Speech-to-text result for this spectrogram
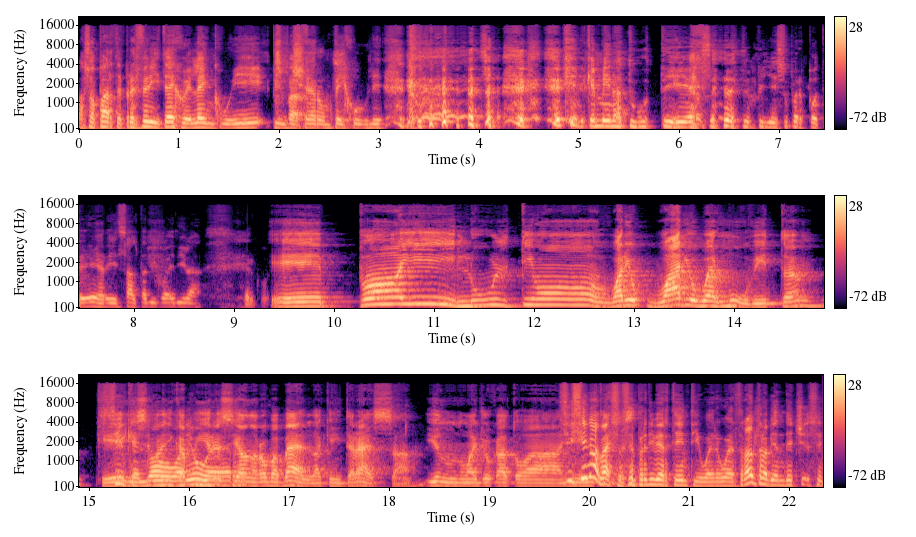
La sua parte preferita è quella in cui Peach rompe i culi, Cioè, che, mena tutti, piglia i superpoteri, salta di qua e di là. E poi l'ultimo, Wario, WarioWare Move It, che Sì, mi che sembra di capire sia una roba bella, che interessa. Io non ho mai giocato a Sì, sì, no, beh, sono sempre divertenti i WarioWare. Tra l'altro abbiamo deciso,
